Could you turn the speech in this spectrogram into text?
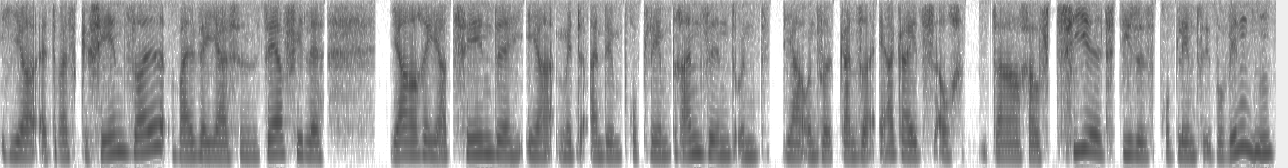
hier etwas geschehen soll, weil wir ja schon sehr viele Jahre, Jahrzehnte hier mit an dem Problem dran sind und ja unser ganzer Ehrgeiz auch darauf zielt, dieses Problem zu überwinden.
